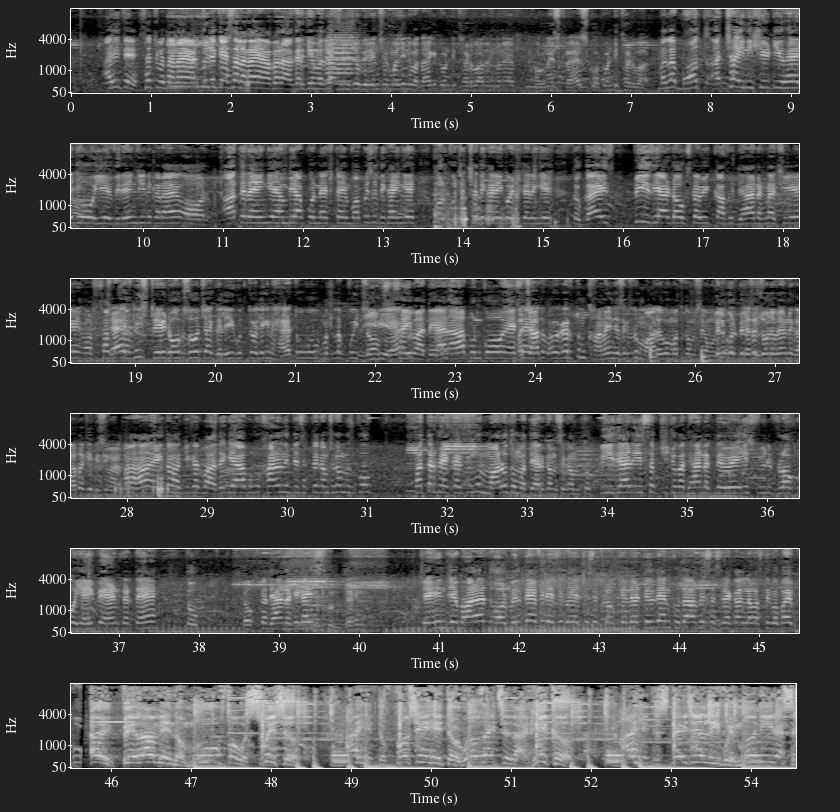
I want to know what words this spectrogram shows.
आदित्य सच बताना यार तुझे कैसा लगा यहाँ पर आकर के? मतलब जो वीरेंद्र शर्मा जी ने बताया कि ट्वेंटी थर्ड बार इन्होंने ऑर्गेनाइज कराया इसको ट्वेंटी थर्ड बार। मतलब बहुत अच्छा इनिशिएटिव है जो ये वीरेंद्र जी ने कराया और आते रहेंगे हम भी आपको नेक्स्ट टाइम वापस से दिखाएँगे और कुछ अच्छा दिखाने की कोशिश करेंगे। तो गाइज़ प्लीज़ यार डॉग्स का भी काफ़ी ध्यान रखना चाहिए और सब चाहे इतनी स्ट्रे डॉग्स हो चाहे गली कुत्ते हो लेकिन है तो वो मतलब कोई जीव ही है। सही बात है यार आप उनको ऐसे तो अगर तुम खाना ही नहीं दे सकते तो मारे तो मत कम से कम बिल्कुल, बिल्कुल। जोन इब्राहिम ने कहा था केबीसी में आया हाँ हाँ एकदम हकीकत बात है की आप उनको खाना नहीं दे सकते कम से कम उसको पत्थर फेंक करके उनको मारो तो मत यार कम से कम। तो प्लीज़ यार इस सब चीज़ों का ध्यान रखते हुए इस ब्लॉग को यहीं पे एंड करते हैं। तो डॉग्स का ध्यान रखेगा इस बिल्कुल जय हिंद। जय हिंद जय भारत और मिलते हैं फिर ऐसे कोई अच्छे से ब्लॉग के अंदर टिल देन खुदा हाफिज सत नमस्ते bye Hey, feel I'm in a mood for a switch up. I hit the function, hit the rose till I hiccup. I hit the stage and leave with money that's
